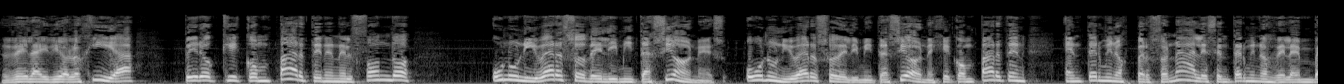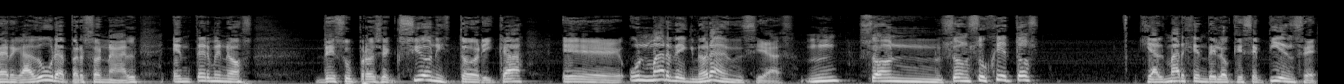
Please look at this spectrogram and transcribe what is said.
de la ideología, pero que comparten en el fondo un universo de limitaciones, un universo de limitaciones que comparten en términos personales, en términos de la envergadura personal, en términos de su proyección histórica, eh, un mar de ignorancias. Son, son sujetos que al margen de lo que se piense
